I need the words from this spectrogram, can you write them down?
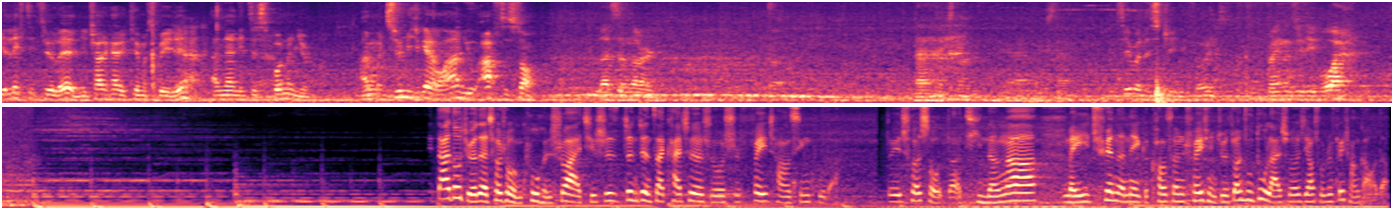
You, you lifted too late. You try to carry too much speed in, Yeah. and then it just spun on you. And as soon as you get a line, you have to stop. Lesson learned. See where this GT4 is. Bring the GT4. 大家都觉得车手很酷很帅，其实真正在开车的时候是非常辛苦的。对于车手的体能啊，每一圈的那个 concentration，就是专注度来说，要求是非常高的。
